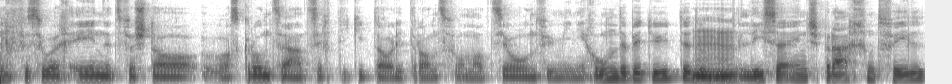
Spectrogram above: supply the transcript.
Ich versuche eher zu verstehen, was grundsätzlich digitale Transformation für meine Kunden bedeutet und lese entsprechend viel.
